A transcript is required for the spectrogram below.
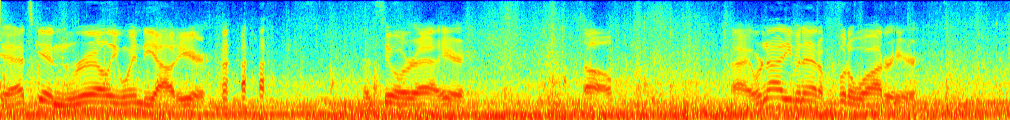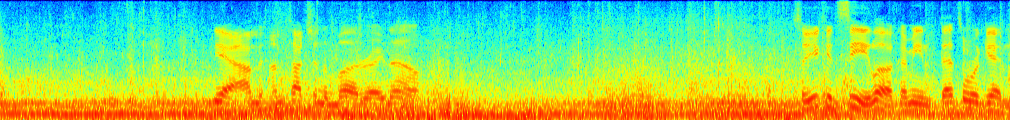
Yeah, it's getting really windy out here. Let's see where we're at here. Uh oh. All right, we're not even at a foot of water here. Yeah, I'm, I'm touching the mud right now. So you can see, look, I mean, that's what we're getting.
